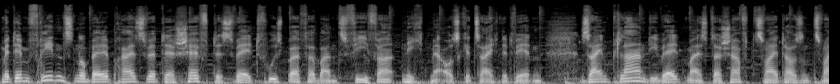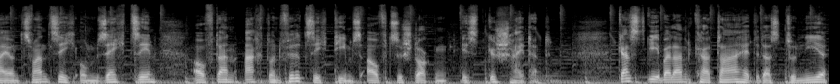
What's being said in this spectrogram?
mit dem Friedensnobelpreis wird der Chef des Weltfußballverbands FIFA nicht mehr ausgezeichnet werden. Sein Plan, die Weltmeisterschaft 2022 um 16 auf dann 48 Teams aufzustocken, ist gescheitert. Gastgeberland Katar hätte das Turnier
